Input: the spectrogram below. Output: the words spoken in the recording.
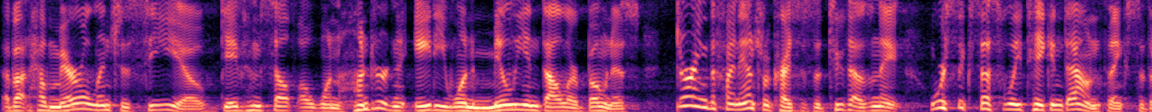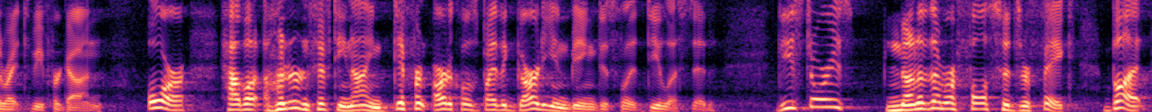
about how Merrill Lynch's CEO gave himself a $181 million bonus during the financial crisis of 2008 were successfully taken down thanks to the right to be forgotten. Or how about 159 different articles by The Guardian being delisted? These stories, none of them are falsehoods or fake, but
